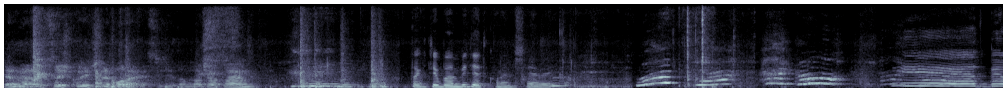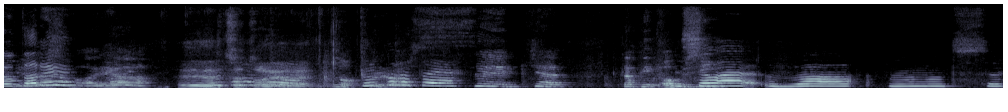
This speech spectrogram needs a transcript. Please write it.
jdeme, ať chceš klič nebo ne, jestli tě tam začapem. Tak tě budeme vidět konečně, vy? What the heck? Jet, byl tady. Maria. Je, co to je? No, Koho to je? prosím tě. Takový obří. Celé Vánoce,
